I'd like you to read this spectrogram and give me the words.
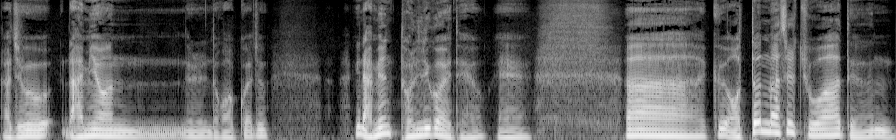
아주 라면을 넣어갖고 아주, 라면 덜 익어야 돼요. 예. 아, 그 어떤 맛을 좋아하든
